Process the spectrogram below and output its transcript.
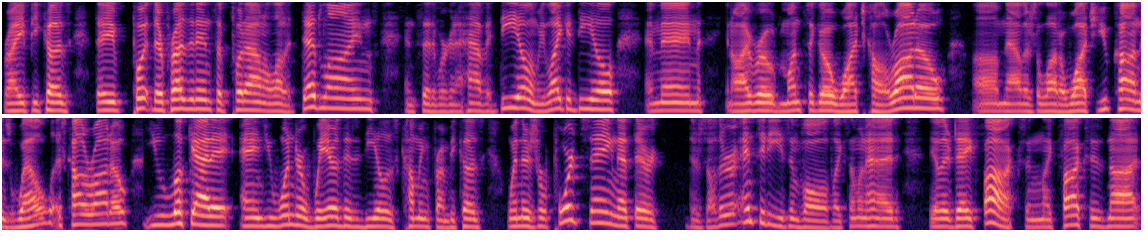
right? Because they've put their presidents have put out a lot of deadlines and said we're going to have a deal and we like a deal. And then, you know, I wrote months ago, watch Colorado. Um, now there's a lot of watch UConn as well as Colorado. You look at it and you wonder where this deal is coming from because when there's reports saying that there there's other entities involved, like someone had the other day Fox, and like Fox is not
